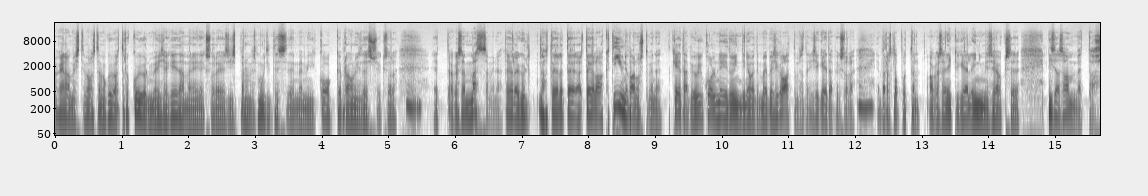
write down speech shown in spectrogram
aga enamasti me ostame kuivatatud kujul, me ise keedame neid, eks ole, ja siis paneme smuutidesse, teeme mingeid kooke, brownisid, asju, eks ole. Mm.. et aga see on mässamine, ta ei ole küll, noh, ta ei ole, ta ei ole aktiivne panustamine, keedab ju kolm-neli tundi niimoodi, ma ei pea isegi vaatama seda, ise keedab, eks ole mm, ja pärast loputan, aga see on ikkagi jälle inimese jaoks see lisasamm, et oh,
